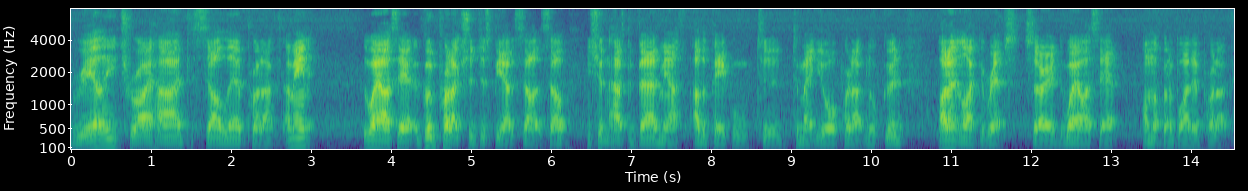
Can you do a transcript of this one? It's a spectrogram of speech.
really try hard to sell their product. I mean, the way I see it, a good product should just be able to sell itself. You shouldn't have to badmouth other people to, to make your product look good. I don't like the reps, so the way I see it, I'm not going to buy their product.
